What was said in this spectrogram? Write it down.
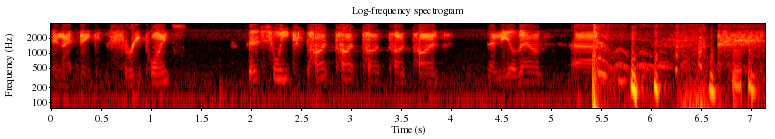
and I think three points. This week, punt, punt, punt, punt, punt, then kneel down. Uh,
